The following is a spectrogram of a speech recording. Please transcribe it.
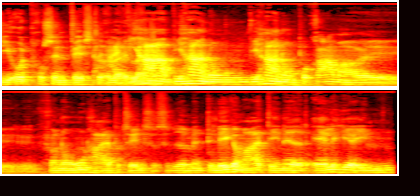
de 8% bedste? eller Nej, et vi eller har, vi, har nogle, vi har nogle programmer øh, for nogen high potential osv., men det ligger meget det at alle herinde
